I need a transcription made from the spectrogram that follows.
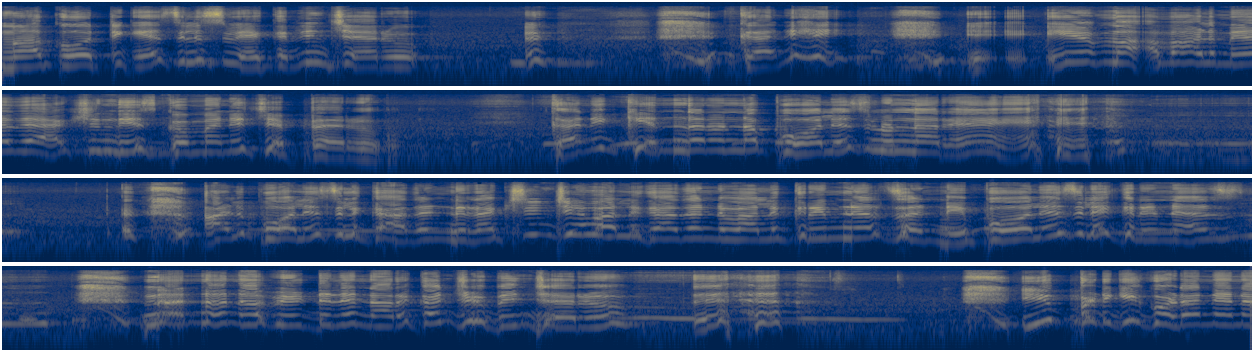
మా కోర్టు కేసులు స్వీకరించారు. కానీ వాళ్ళ మీద యాక్షన్ తీసుకోమని చెప్పారు. కానీ కిందనున్న పోలీసులు ఉన్నారే. వాళ్ళు పోలీసులు కాదండి రక్షించే వాళ్ళు కాదండి వాళ్ళు క్రిమినల్స్ అండి. పోలీసులే క్రిమినల్స్. నన్ను నా బిడ్డని నరకం చూపించారు. ఇప్పటికీ కూడా నేను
